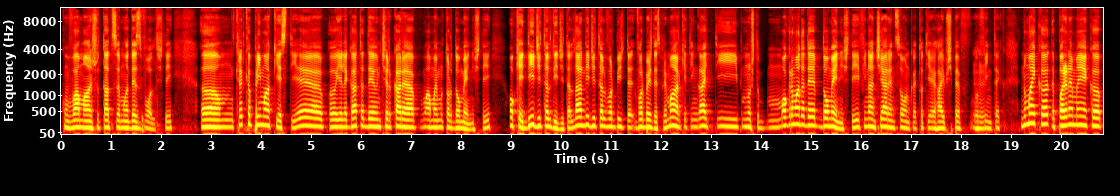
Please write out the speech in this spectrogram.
cumva m-a ajutat să mă dezvolt, știi? Um, cred că prima chestie uh, e legată de încercarea a mai multor domenii, știi? Ok, digital, digital, dar în digital vorbești, de, vorbești despre marketing, IT, nu știu, o grămadă de domenii, știi? Financiare în on, că tot e hype și pe uh-huh. fintech. Numai că părerea mea e că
